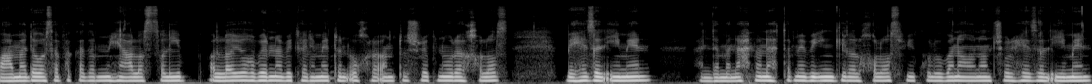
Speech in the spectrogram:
وعمد وسفك دمه على الصليب. الله يخبرنا بكلمات أخرى أن تشرك نور الخلاص بهذا الإيمان. عندما نحن نهتم بإنجيل الخلاص في قلوبنا وننشر هذا الإيمان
